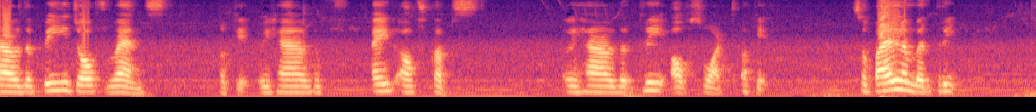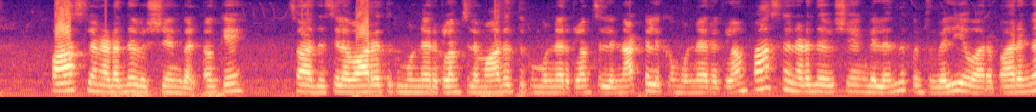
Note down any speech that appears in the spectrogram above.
have the page of wands okay? We have the eight of cups. We have the three of swords okay? So pile number three பாஸ்ட்ல நடந்த விஷயங்கள் ஓகே ஸோ அது சில வாரத்துக்கு முன்னே இருக்கலாம் சில மாதத்துக்கு முன்னே இருக்கலாம் சில நாட்களுக்கு முன்னே இருக்கலாம். பாஸ்ட்ல நடந்த விஷயங்கள்லேருந்து கொஞ்சம் வெளியே வர பாருங்க.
